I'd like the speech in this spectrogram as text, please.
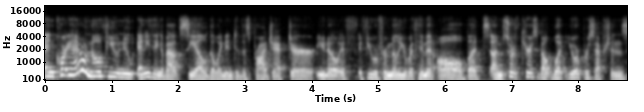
And Courtney, I don't know if you knew anything about CL going into this project or, you know, if, if you were familiar with him at all, but I'm sort of curious about what your perceptions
